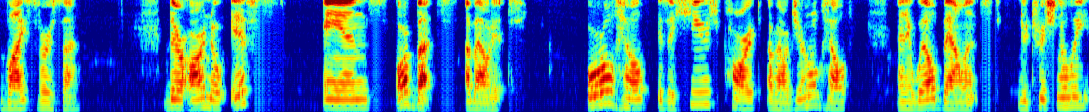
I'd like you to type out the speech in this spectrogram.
vice versa. There are no ifs, ands, or buts about it. Oral health is a huge part of our general health, and a well balanced, nutritionally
